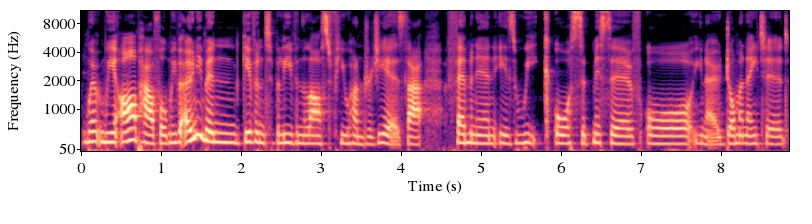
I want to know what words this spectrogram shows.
When we are powerful, we've only been given to believe in the last few hundred years that feminine is weak or submissive or, you know, dominated.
